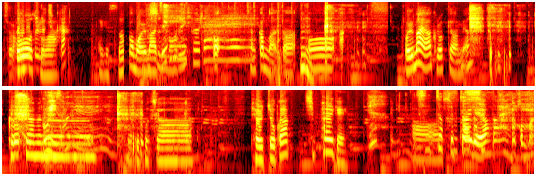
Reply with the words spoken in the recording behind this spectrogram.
주라 어, 좋아. 불러줄까? 알겠어. 그럼 얼마지? 불러. 잠깐만 나 응. 어, 아, 얼마야 그렇게 하면? 그렇게 하면은 뭐 이상해. 어디 보자. 별 조각 18개. 아, 진짜 18개야? 부자시다. 잠깐만.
